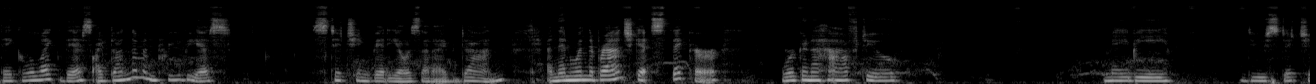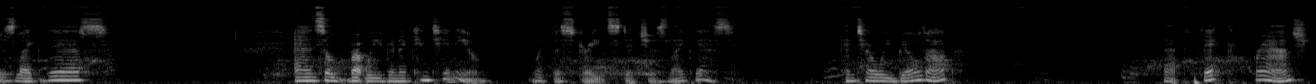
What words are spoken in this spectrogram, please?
they go like this. I've done them in previous stitching videos that I've done. And then when the branch gets thicker, we're gonna have to maybe do stitches like this. And so, but we're gonna continue with the straight stitches like this until we build up that thick branch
